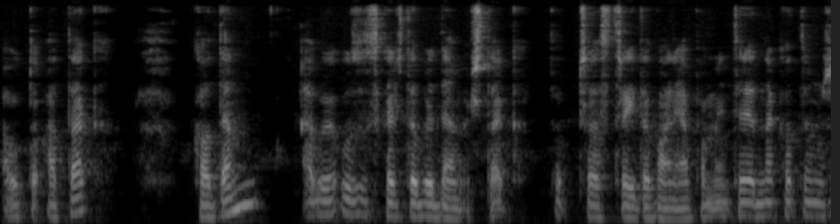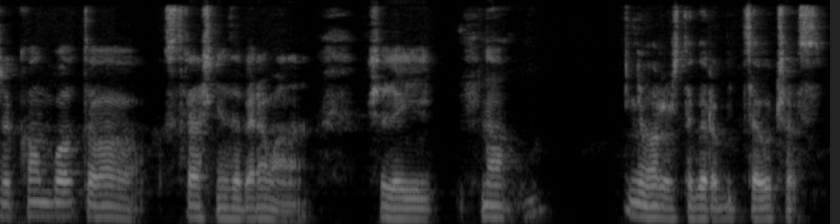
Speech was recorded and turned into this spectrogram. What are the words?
auto attack kodem, aby uzyskać dobry damage, tak? Podczas tradowania. Pamiętaj jednak o tym, że combo to strasznie zabiera mana. Czyli no, nie możesz tego robić cały czas.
